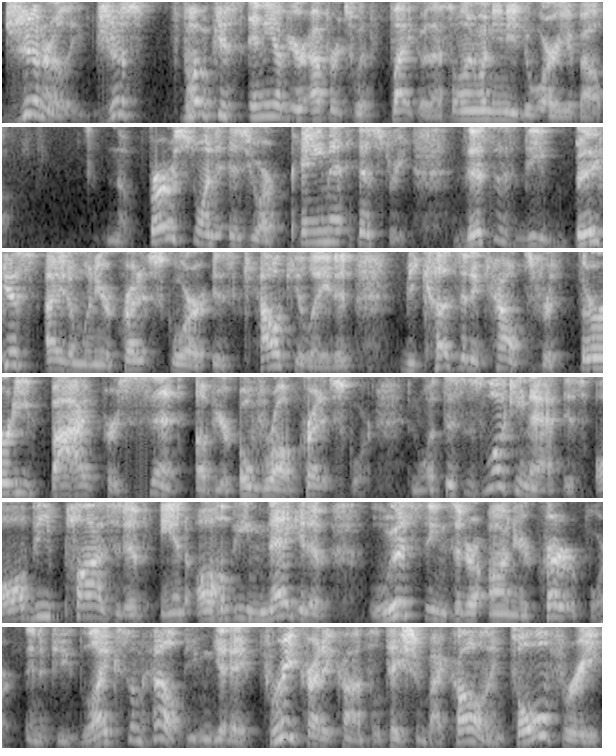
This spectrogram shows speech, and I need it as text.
Generally, just focus any of your efforts with FICO. That's the only one you need to worry about. And the first one is your payment history. This is the biggest item when your credit score is calculated because it accounts for 35% of your overall credit score. And what this is looking at is all the positive and all the negative listings that are on your credit report. And if you'd like some help, you can get a free credit consultation by calling toll free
